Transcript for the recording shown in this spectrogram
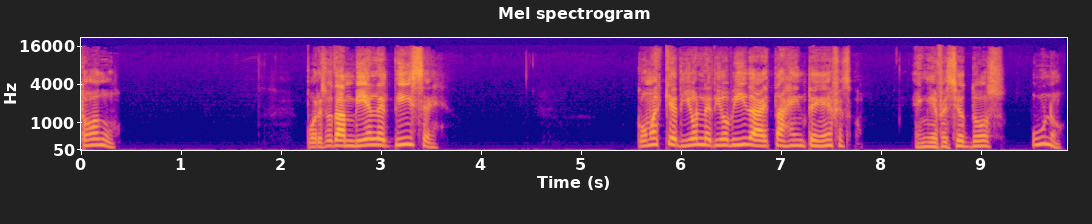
todo. Por eso también les dice, ¿cómo es que Dios le dio vida a esta gente en Éfeso? En Efesios 2, 1.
